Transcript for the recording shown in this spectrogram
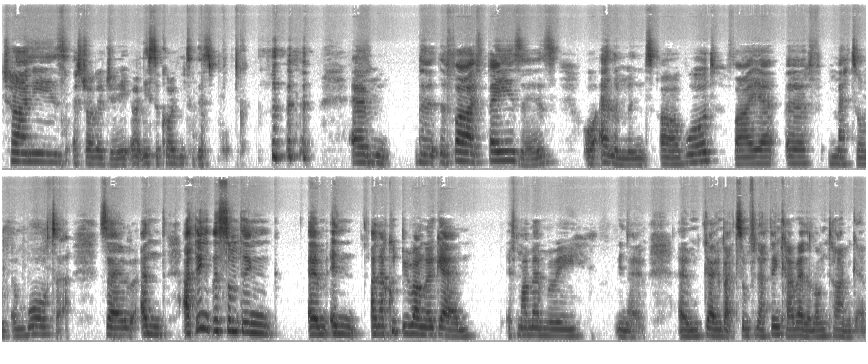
Chinese astrology, or at least according to this book, um, the the five phases or elements are wood, fire, earth, metal, and water. So, and I think there's something um, in, and I could be wrong again if my memory, you know, um, going back to something I think I read a long time ago.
